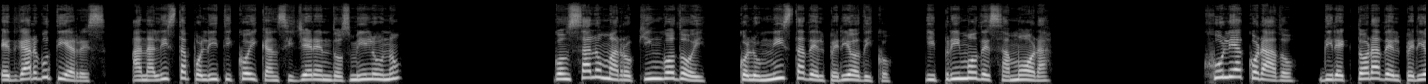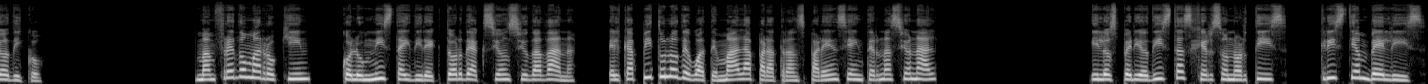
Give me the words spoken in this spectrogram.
Edgar Gutiérrez, analista político y canciller en 2001. Gonzalo Marroquín Godoy, columnista del periódico, y primo de Zamora. Julia Corado, directora del periódico. Manfredo Marroquín, columnista y director de Acción Ciudadana, el capítulo de Guatemala para Transparencia Internacional. Y los periodistas Gerson Ortiz, Cristian Belis,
